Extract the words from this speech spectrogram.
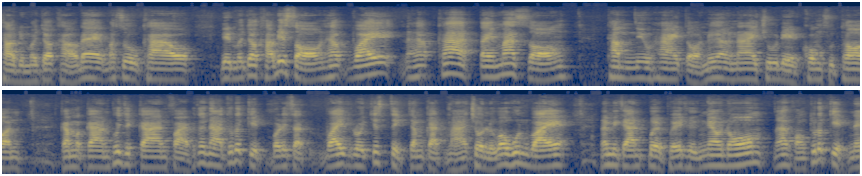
ข่าวเด่นบจข่าวแรกมาสู่ข่าวเด่นบจข่าวที่2นะครับไว้นะครับคาดไตรมาส2ทำนิวไฮต่อเนื่องนายชูเดชคงสุนทร กรรมการผู้จัดการฝ่ายพัฒนาธุรกิจบริษัทไว้โลจิสติกจำกัดมหาชนหรือว่าหุ้นไว้และมีการเปิดเผยถึงแนวโน้มนะของธุรกิจใน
